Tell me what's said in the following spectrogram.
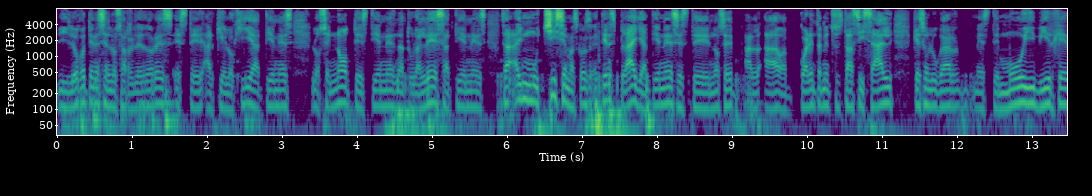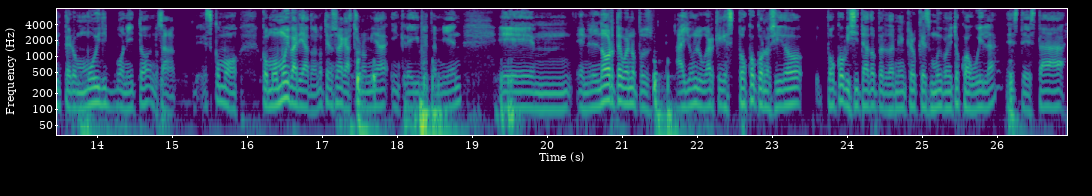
y luego tienes en los alrededores este, arqueología, tienes los cenotes, tienes naturaleza, tienes, o sea, hay muchísimas cosas. Tienes playa, tienes, este, no sé, a, a 40 minutos está Cisal, que es un lugar este, muy virgen, pero muy bonito, o sea, es como, como muy variado, ¿no? Tienes una gastronomía increíble también. Eh, en el norte, bueno, pues hay un lugar que es poco conocido, poco visitado, pero también creo que es muy bonito, Coahuila. Este está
